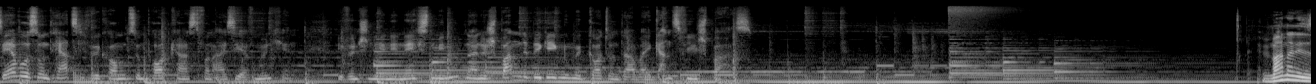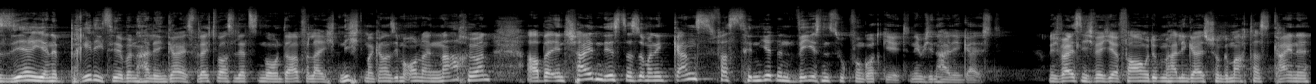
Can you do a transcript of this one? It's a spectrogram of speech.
Servus und herzlich willkommen zum Podcast von ICF München. Wir wünschen dir in den nächsten Minuten eine spannende Begegnung mit Gott und dabei ganz viel Spaß. Wir machen eine Serie, eine Predigt hier über den Heiligen Geist. Vielleicht war es letzten Wochen da, vielleicht nicht. Man kann das immer online nachhören. Aber entscheidend ist, dass es um einen ganz faszinierenden Wesenszug von Gott geht, nämlich den Heiligen Geist. Und ich weiß nicht, welche Erfahrungen du mit dem Heiligen Geist schon gemacht hast. Keine,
